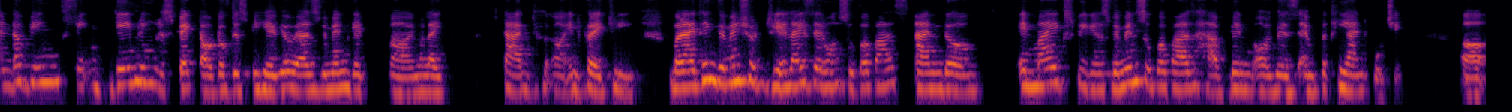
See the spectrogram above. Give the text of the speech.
end up being seen, gaining respect out of this behavior, whereas women get uh, you know like tagged uh, incorrectly. But I think women should realize their own superpowers. And uh, in my experience, women's superpowers have been always empathy and coaching. Uh,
